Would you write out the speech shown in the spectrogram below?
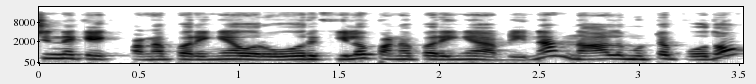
சின்ன கேக் பண்ண போகிறீங்க ஒரு ஒரு கிலோ பண்ண போகிறீங்க அப்படின்னா நாலு முட்டை போதும்.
